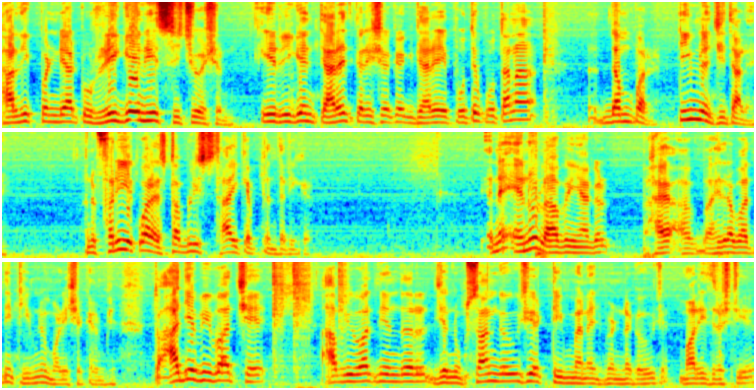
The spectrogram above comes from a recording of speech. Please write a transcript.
Hardik Pandya to regain his situation એ રીગેન ત્યારે જ કરી શકે કે જ્યારે એ પોતે પોતાના દમ પર ટીમને જીતાડે. અને ફરી એકવાર એસ્ટાબ્લિશ થાય કેપ્ટન તરીકે. અને એનો લાભ અહીંયા આગળ હૈદરાબાદની ટીમને મળી શકે એમ છે. તો આ જે વિવાદ છે, આ વિવાદની અંદર જે નુકસાન ગયું છે એ ટીમ મેનેજમેન્ટને ગયું છે, મારી દ્રષ્ટિએ.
